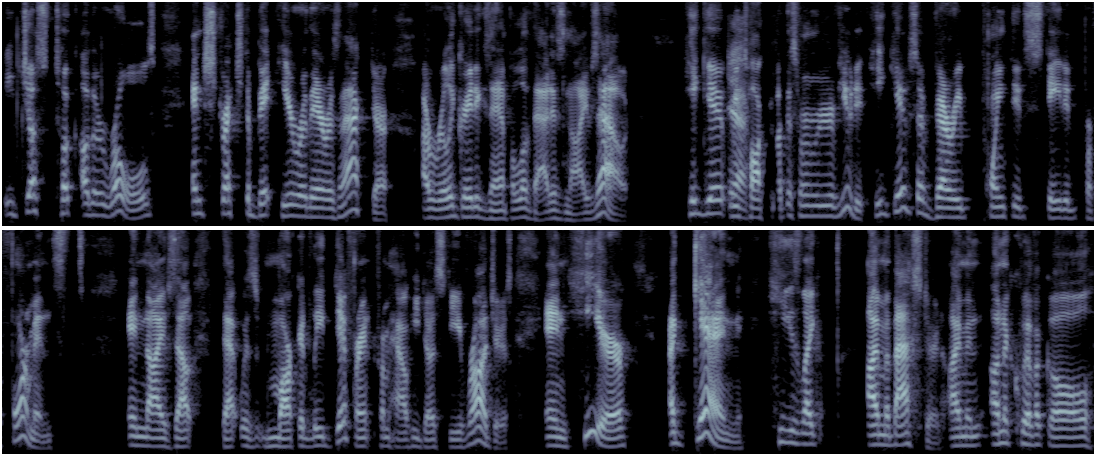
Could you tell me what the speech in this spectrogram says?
He just took other roles and stretched a bit here or there as an actor. A really great example of that is Knives Out. He give Yeah. we talked about this when we reviewed it. He gives a very pointed, stated performance in Knives Out that was markedly different from how he does Steve Rogers. And here, again, he's like, I'm a bastard. I'm an unequivocal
